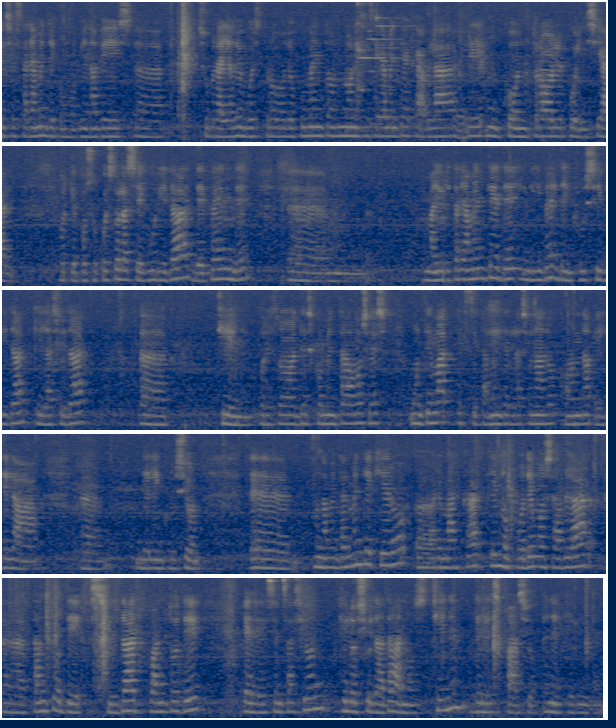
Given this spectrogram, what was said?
necesariamente, como bien habéis eh, subrayado en vuestro documento, no necesariamente hay que hablar de un control policial, porque por supuesto la seguridad depende eh, mayoritariamente del nivel de inclusividad que la ciudad eh, tiene. Por eso antes comentábamos, es un tema estrictamente relacionado con el de la, de la inclusión. Eh, fundamentalmente quiero eh, remarcar que no podemos hablar eh, tanto de ciudad cuanto de sensación que los ciudadanos tienen del espacio en el que viven.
